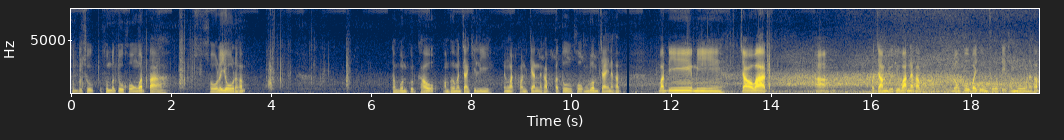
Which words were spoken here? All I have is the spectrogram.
ซุ้มประตูซุ้มประตูโขงวัดป่า โสระโยนะครับ ตำบลกุดเขาอำเภอมันจาคีรี จังหวัดขอนแก่นนะครับ ประตูโขงร่วมใจนะครับ วัดนี้มีเจ้าวาดประจำอยู่ที่วัดนะครับ หลวงปู่ไปทูลโชติธรรมโมนะครับ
